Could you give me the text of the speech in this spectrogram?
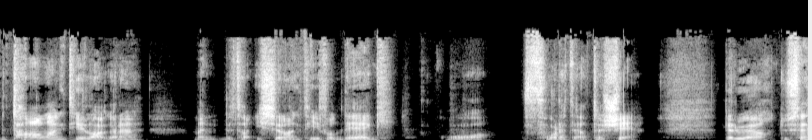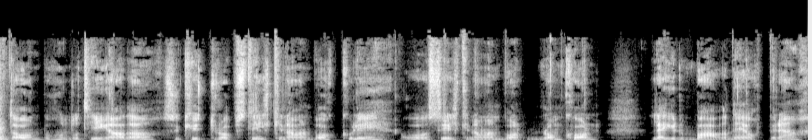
Det tar lang tid å lage det, men det tar ikke lang tid for deg å få dette her til å skje. Det du gjør, du setter ovnen på 110 grader, så kutter du opp stilken av en brokkoli og stilken av en blomkål. Legger du bare det oppi der.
